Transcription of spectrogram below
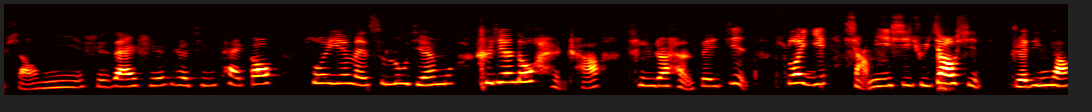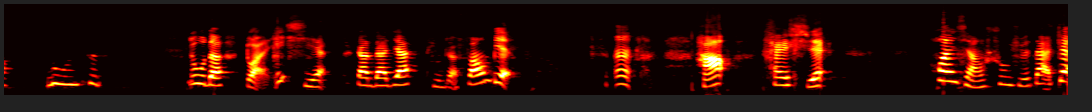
小咪实在是热情太高。所以每次录节目时间都很长，听着很费劲。所以小咪吸取教训，决定要录一次，录的短一些，让大家听着方便。嗯，好，开始幻想数学大战。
